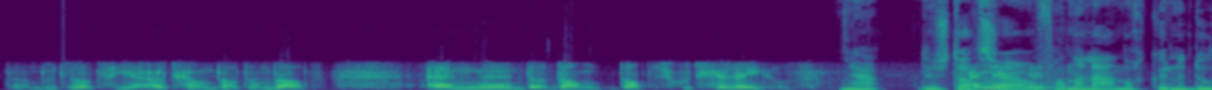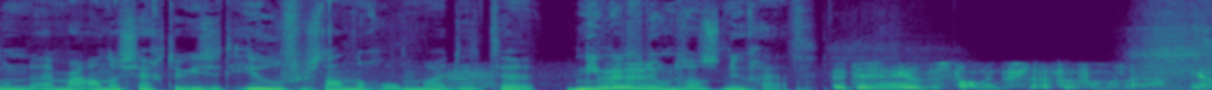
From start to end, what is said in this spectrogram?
dan doet u dat via uitgang dat en dat. En da- dan, dat is goed geregeld. Ja, dus dat En- zou en- Van der Laan nog kunnen doen. En Maar anders zegt u, is het heel verstandig om dit niet meer te doen zoals het nu gaat. Het is een heel verstandig besluit van Van der Laan, ja.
